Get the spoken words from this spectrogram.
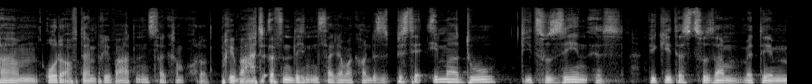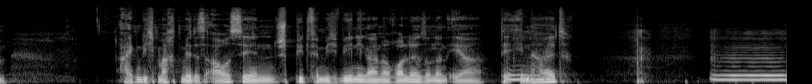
ähm, oder auf deinem privaten Instagram oder privat öffentlichen Instagram-Account ist es, bist ja immer du, die zu sehen ist. Wie geht das zusammen mit dem, eigentlich macht mir das Aussehen, spielt für mich weniger eine Rolle, sondern eher der mhm. Inhalt? Mm.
